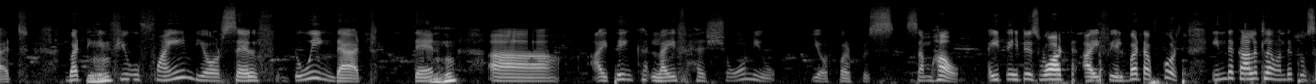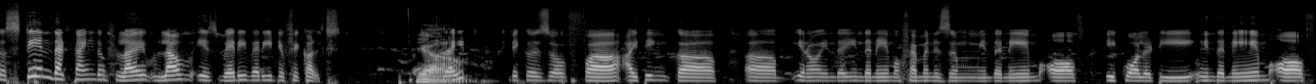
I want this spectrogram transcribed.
that. But mm-hmm. if you find yourself doing that then mm-hmm. uh, i think life has shown you your purpose somehow. It, it is what i feel. But of course in the kalatla to sustain that kind of life, love is very very difficult. Yeah. Right? Because of uh, i think uh, uh, you know in the in the name of feminism in the name of equality in the name of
